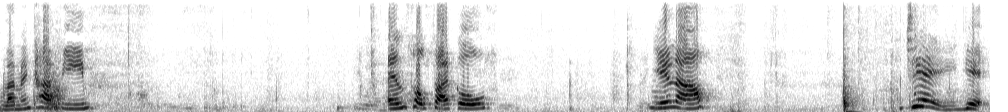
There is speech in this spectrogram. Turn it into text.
Lemon coffee, and soul cycles. You know. Jay, yeah.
